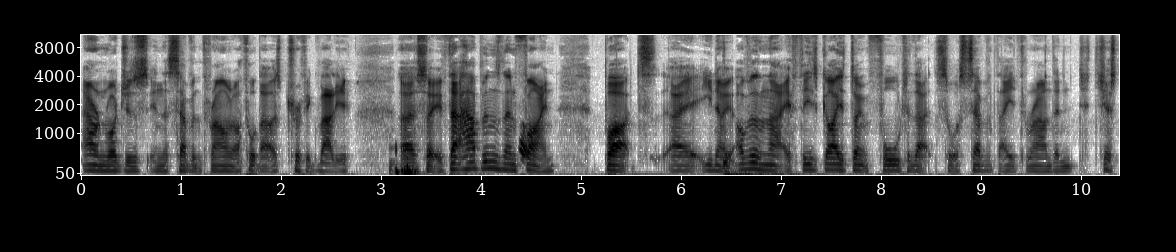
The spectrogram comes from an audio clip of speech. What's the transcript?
Aaron Rodgers in the seventh round. I thought that was terrific value. Uh, so if that happens, then fine. But uh, you know, other than that, if these guys don't fall to that sort of seventh, eighth round, then just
